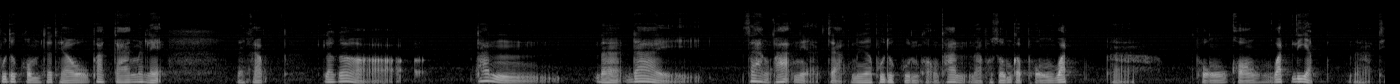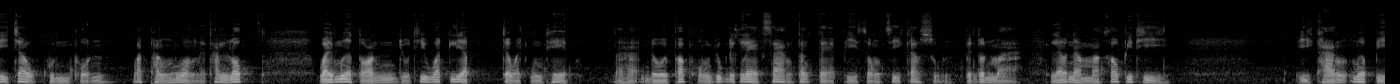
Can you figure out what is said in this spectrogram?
พุทธคมแถวๆภาคกลางนั่นแหละนะครับ แล้วก็ท่านนะได้สร้างพระเนี่ยจากเนื้อพุทธคุณของท่านนะผสมกับผงวัดผงของวัดเรียบ นะที่เจ้าคุณผลวัดพังม่วงเนี่ยท่านลบ ไว้เมื่อตอนอยู่ที่วัดเรียบจังหวัดกรุงเทพนะฮะโดยพระผงยุคแรกๆสร้างตั้งแต่ปี 2490 เป็นต้นมา แล้วนำมาเข้าพิธี อีกครั้งเมื่อปี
